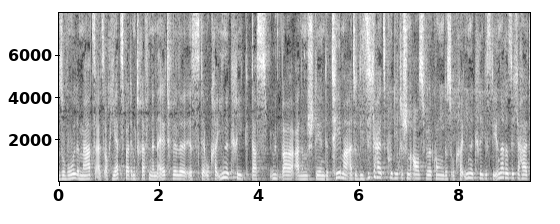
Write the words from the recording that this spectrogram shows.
sowohl im März als auch jetzt bei dem Treffen in Eltville ist der Ukraine-Krieg das über allem stehende Thema. Also die sicherheitspolitischen Auswirkungen des Ukraine-Krieges, die innere Sicherheit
